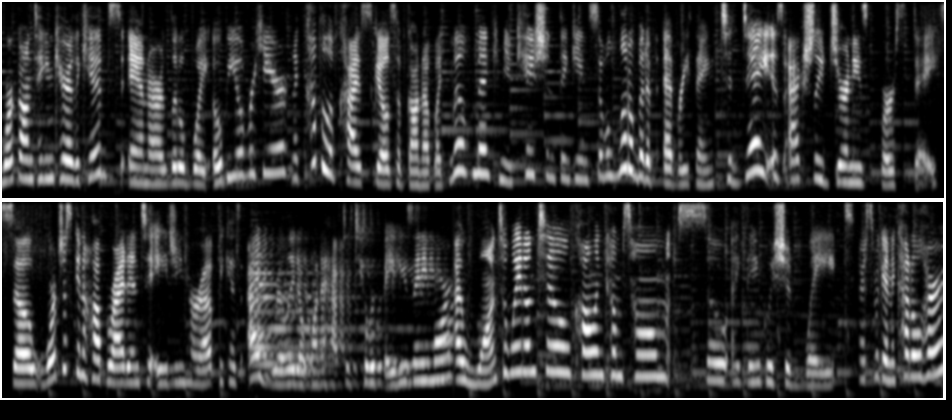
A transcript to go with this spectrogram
work on taking care of the kids and our little boy Obi over here. And a couple of Kai's skills have gone up like movement, communication, thinking, so a little bit of everything. Today is actually Journey's birthday. So we're just gonna hop right into aging her up because I really don't wanna have to deal with babies anymore. I want to wait until Collin comes home, so I think we should wait. So we're gonna cuddle her,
